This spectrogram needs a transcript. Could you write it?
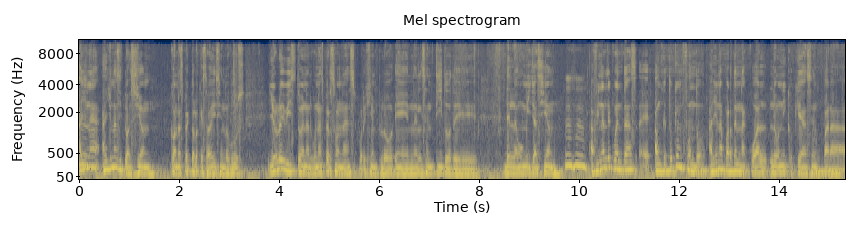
hay, una, hay una situación con respecto a lo que estaba diciendo Gus. Yo lo he visto en algunas personas, por ejemplo, en el sentido de, de la humillación. A final de cuentas, eh, aunque toque un fondo, hay una parte en la cual lo único que hacen para,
